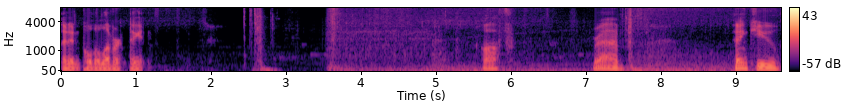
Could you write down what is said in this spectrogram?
I didn't pull the lever. Dang it. Off. Grab. Thank you.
